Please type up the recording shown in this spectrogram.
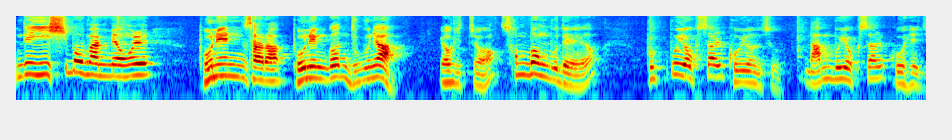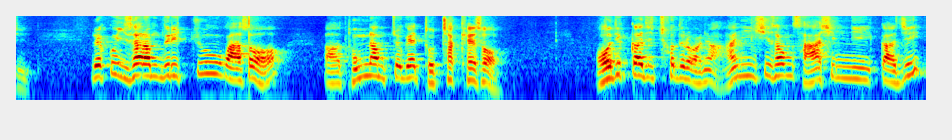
근데 이 15만 명을 보낸 사람, 보낸 건 누구냐? 여기 있죠. 선봉부대예요. 북부 역살 고연수, 남부 역살 고혜진. 그랬고 이 사람들이 쭉 와서 아, 동남쪽에 도착해서 어디까지 쳐들어가냐? 안시성 40리까지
